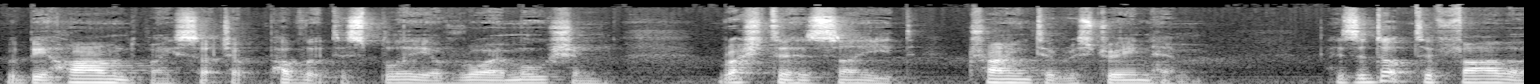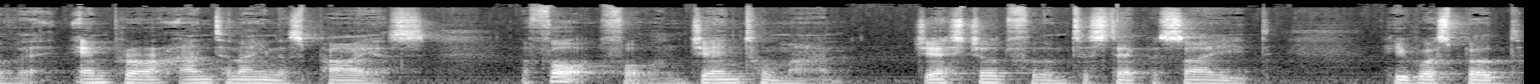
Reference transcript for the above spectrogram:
would be harmed by such a public display of raw emotion, rushed to his side, trying to restrain him. His adoptive father, the Emperor Antoninus Pius, a thoughtful and gentle man, gestured for them to step aside. He whispered,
